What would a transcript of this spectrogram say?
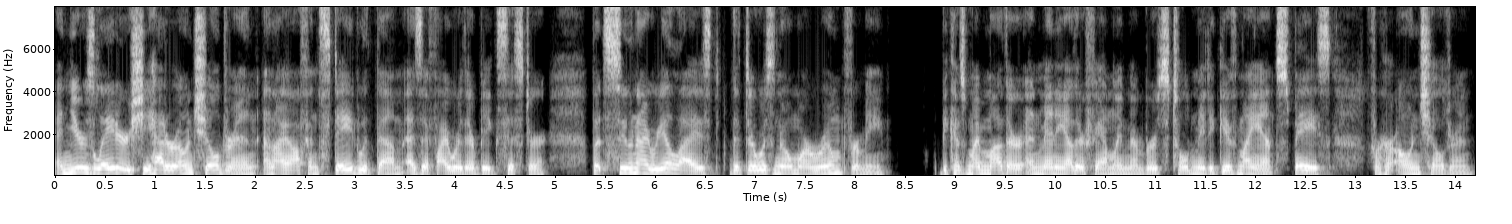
And years later, she had her own children, and I often stayed with them as if I were their big sister. But soon I realized that there was no more room for me because my mother and many other family members told me to give my aunt space for her own children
